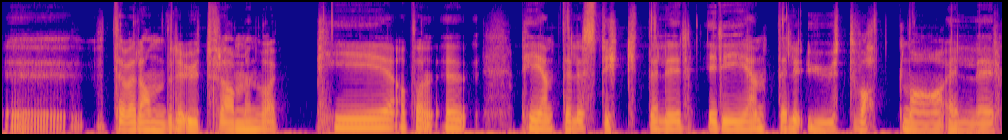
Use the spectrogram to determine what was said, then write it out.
til hverandre ut fra men var uh, pent eller stygt eller rent eller utvatna eller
